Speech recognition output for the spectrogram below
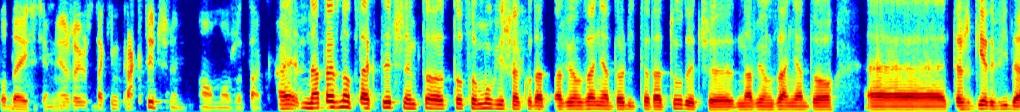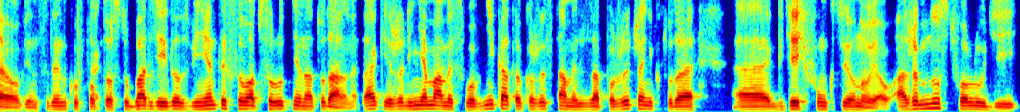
podejściem, nie? że już takim praktycznym, o może tak. Na pewno praktycznym to, to co mówisz akurat nawiązania do literatury, czy nawiązania do e, też gier wideo, więc rynków po tak. prostu bardziej rozwiniętych są absolutnie naturalne. Tak? Jeżeli nie mamy słownika, to korzystamy z zapożyczeń, które e, gdzieś funkcjonują, a że mnóstwo ludzi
